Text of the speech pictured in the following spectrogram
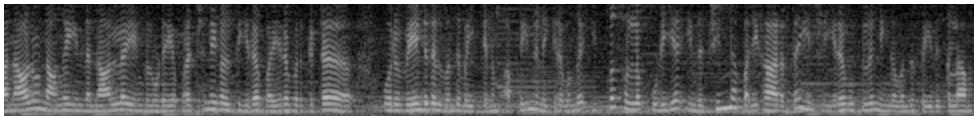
ஆனாலும் நாங்கள் இந்த நாளில் எங்களுடைய பிரச்சனைகள் தீர பைரவர்கிட்ட ஒரு வேண்டுதல் வந்து வைக்கணும் அப்படின்னு நினைக்கிறவங்க இப்போ சொல்லக்கூடிய இந்த சின்ன பரிகாரத்தை இன்று இரவுக்குள்ளே நீங்கள் வந்து செய்துக்கலாம்.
